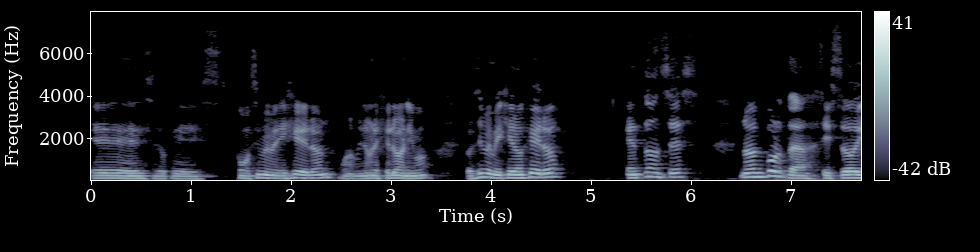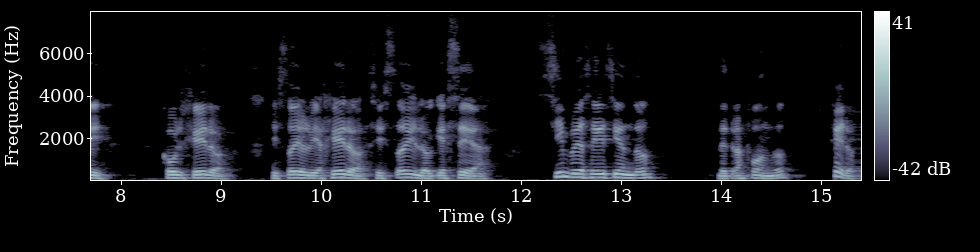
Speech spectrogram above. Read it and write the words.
es lo que es, como siempre me dijeron, bueno, mi nombre es Jerónimo, pero siempre me dijeron Jero, entonces no importa si soy si soy el viajero, si soy lo que sea, siempre voy a seguir siendo, de trasfondo, Jero.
